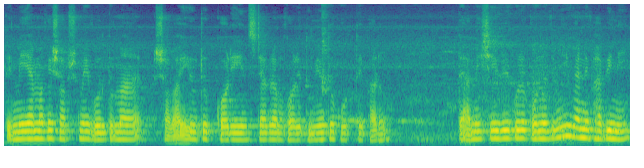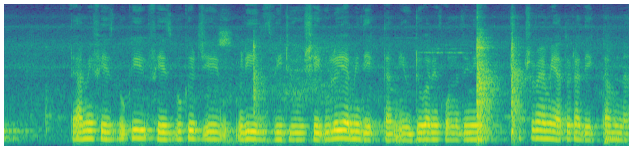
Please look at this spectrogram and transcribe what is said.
তো মেয়ে আমাকে সবসময় বলতো, মা, সবাই ইউটিউব করে, ইনস্টাগ্রাম করে, তুমিও তো করতে পারো। তা আমি সেইভাবে করে কোনো দিনই মানে ভাবিনি। তা আমি ফেসবুকে, ফেসবুকের যে রিলস ভিডিও সেগুলোই আমি দেখতাম। ইউটিউব আমি কোনো দিনই সবসময় আমি এতটা দেখতাম না।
